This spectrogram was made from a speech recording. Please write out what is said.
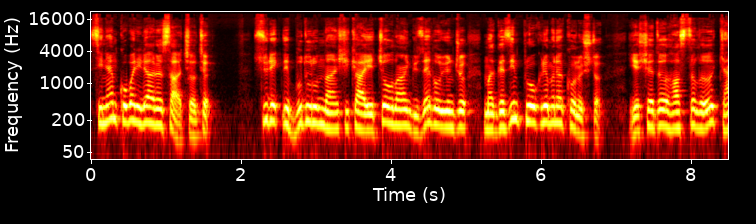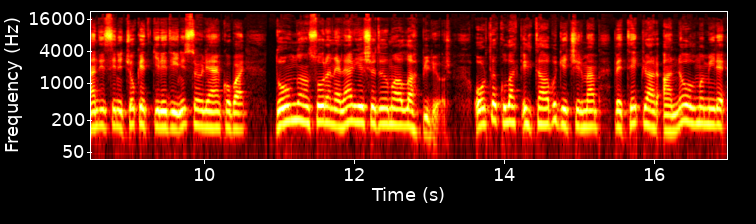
Sinem Kobal ile arası açıldı. Sürekli bu durumdan şikayetçi olan güzel oyuncu magazin programına konuştu. Yaşadığı hastalığı kendisini çok etkilediğini söyleyen Kobal, doğumdan sonra neler yaşadığımı Allah biliyor. Orta kulak iltihabı geçirmem ve tekrar anne olmam ile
